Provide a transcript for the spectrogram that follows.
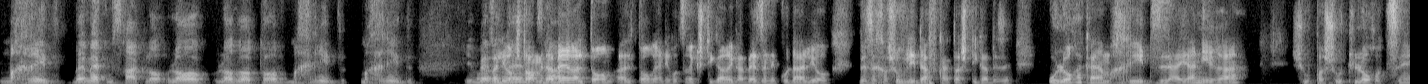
מחריד, באמת, משחק לא, לא, לא, לא טוב, מחריד, מחריד. אבל ליאור, כשאתה. מדבר על, תור, על טורי, אני רוצה רק שתיגע רגע באיזה נקודה, ליאור, וזה חשוב לי דווקא אתה שתיגע בזה. הוא לא רק היה מחריד, זה היה נראה שהוא פשוט לא רוצה,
